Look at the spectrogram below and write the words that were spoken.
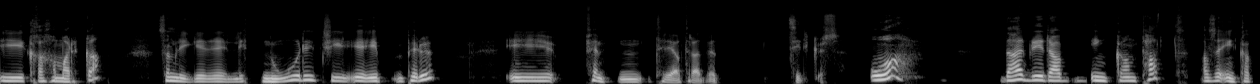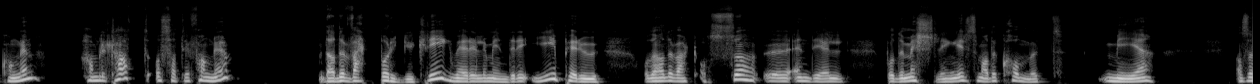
i Cajamarca, som ligger litt nord i, Chile, i Peru, i 1533 sirkus. Og der blir da inkaen tatt, altså inkakongen. Han blir tatt og satt i fange. Det hadde vært borgerkrig, mer eller mindre, i Peru, og det hadde vært også eh, en del både meslinger som hadde kommet med Altså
